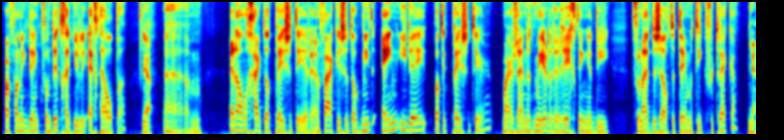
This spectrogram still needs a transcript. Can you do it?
waarvan ik denk van dit gaat jullie echt helpen. Ja. Ehm, en dan ga ik dat presenteren. En vaak is het ook niet één idee wat ik presenteer. Maar zijn het meerdere richtingen die vanuit dezelfde thematiek vertrekken. Ja.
